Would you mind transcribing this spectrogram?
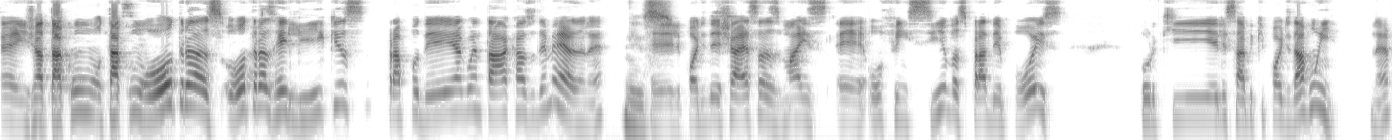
É, e já tá com, tá com outras, outras relíquias para poder aguentar caso de merda, né? Isso. Ele pode deixar essas mais é, ofensivas para depois, porque ele sabe que pode dar ruim, né?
